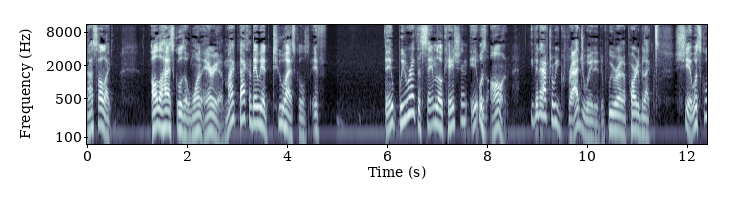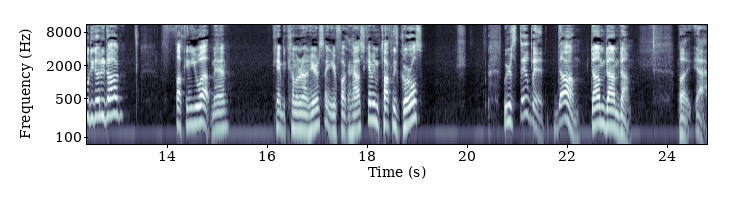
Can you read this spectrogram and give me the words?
I saw like all the high schools at one area. My back in the day, we had two high schools. If they we were at the same location, it was on. Even after we graduated, if we were at a party, be like, shit, what school do you go to, dog? Fucking you up, man. Can't be coming around here. This ain't your fucking house. You can't even talk to these girls. we were stupid, dumb, dumb, dumb, dumb. But yeah,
